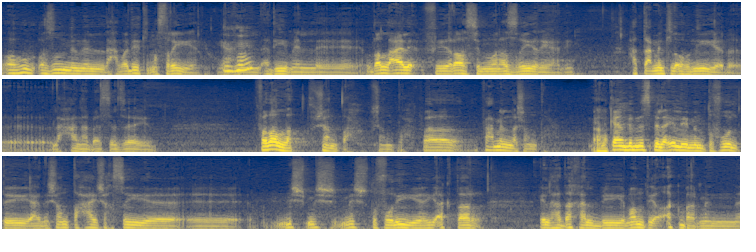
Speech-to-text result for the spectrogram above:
وهو أظن من الحواديت المصرية يعني مه. القديمة اللي وضل عالق في راسي من وأنا صغير يعني. حتى عملت له أغنية لحنها باسل زايد. فضلت شنطح شنطح فعملنا شنطح يعني كان بالنسبة لي من طفولتي يعني شنطح هي شخصية مش مش مش طفولية هي أكثر لها دخل بمنطقة أكبر من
